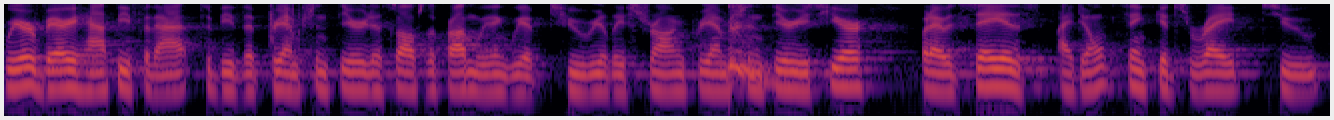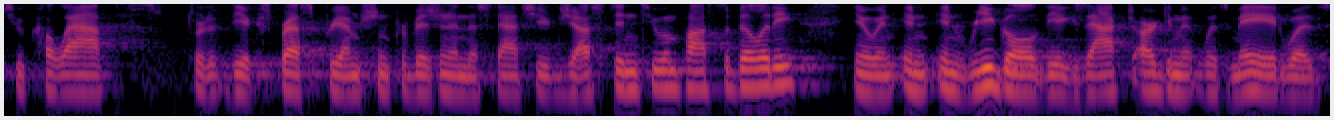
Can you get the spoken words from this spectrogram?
we're very happy for that to be the preemption theory that solves the problem. We think we have two really strong preemption theories here. What I would say is I don't think it's right to, to collapse sort of the express preemption provision in the statute just into impossibility. You know, in, in, in, Riegel, the exact argument was made was,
